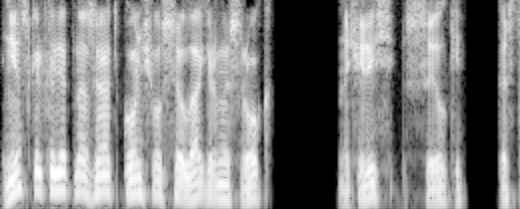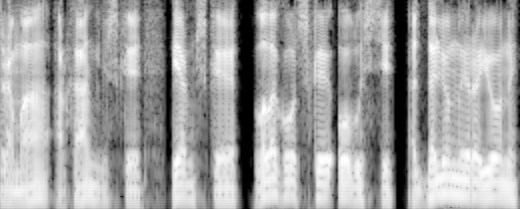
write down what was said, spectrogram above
Несколько лет назад кончился лагерный срок, начались ссылки. Кострома, Архангельская, Пермская, Вологодская области, отдаленные районы,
